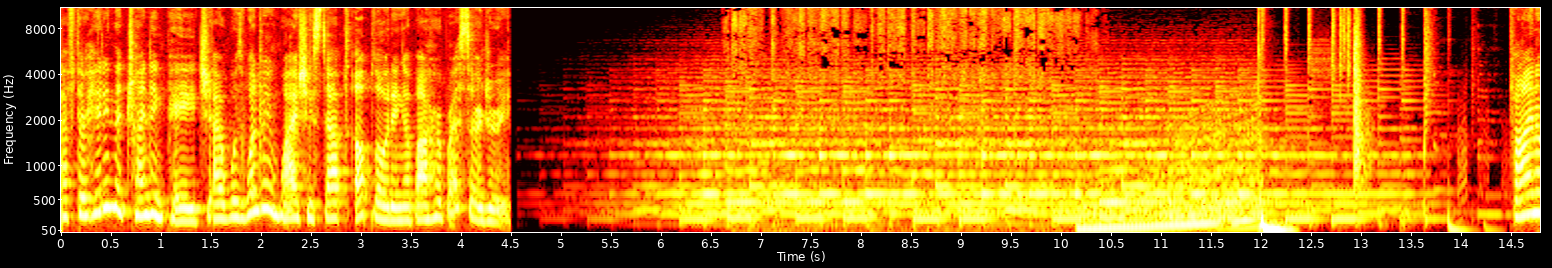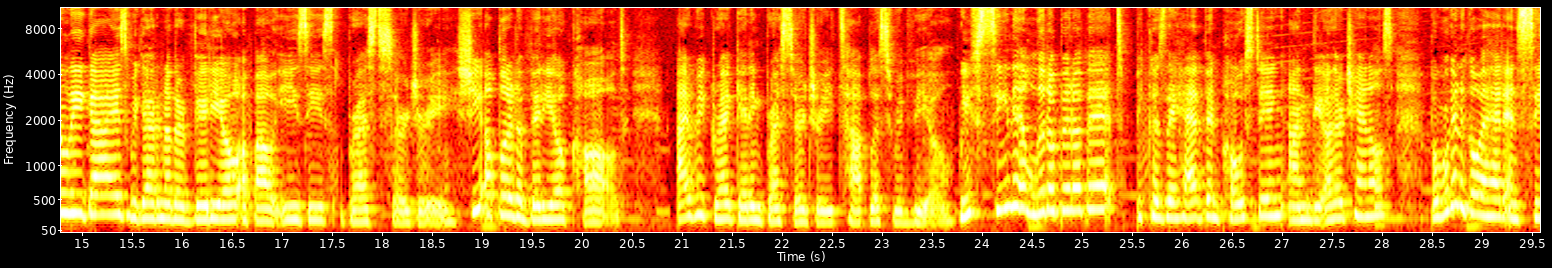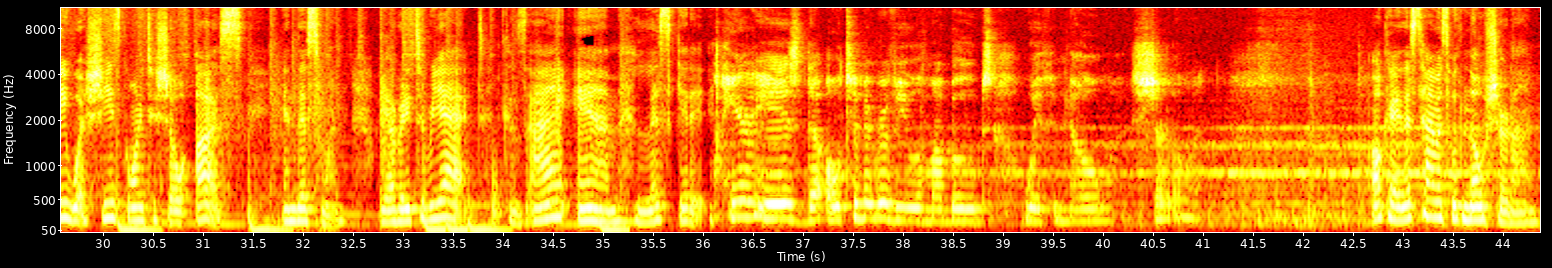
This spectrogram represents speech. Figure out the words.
After hitting the trending page, I was wondering why she stopped uploading about her breast surgery. Finally, guys, we got another video about Ezee's breast surgery. She uploaded a video called I regret getting breast surgery topless reveal. We've seen a little bit of it because they have been posting on the other channels, but we're gonna go ahead and see what she's going to show us in this one. We are y'all ready to react? Because I am. Let's get it. Here is the ultimate review of my boobs with no shirt on. Okay, this time it's with no shirt on.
